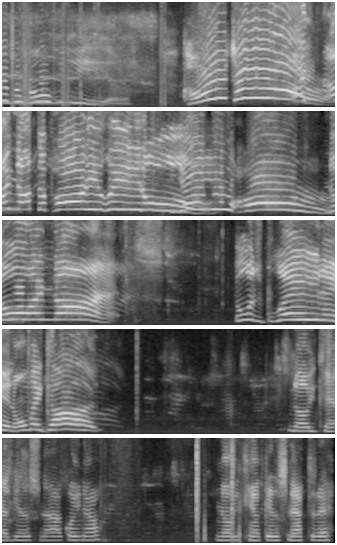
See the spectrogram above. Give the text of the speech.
Carter, promote me. Carter! I'm not the party leader. Yeah, you are. No, I'm not. It was Bladen. Oh my god. No, you can't get a snack right now. No, you can't get a snack today.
